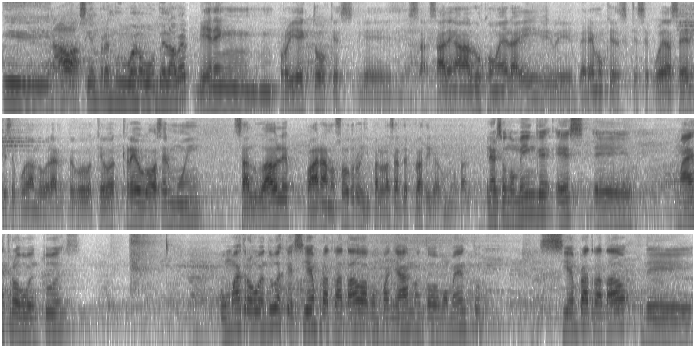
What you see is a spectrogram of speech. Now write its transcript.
Y nada, siempre es muy bueno volver a ver. Vienen proyectos que, salen a la luz con él ahí y veremos que, se puede hacer, que se puedan lograr. Creo, creo que va a ser muy saludable para nosotros y para las artes plásticas como tal. Nelson Domínguez es eh, maestro de juventudes, un maestro de juventudes que siempre ha tratado de acompañarnos en todo momento, siempre ha tratado de,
